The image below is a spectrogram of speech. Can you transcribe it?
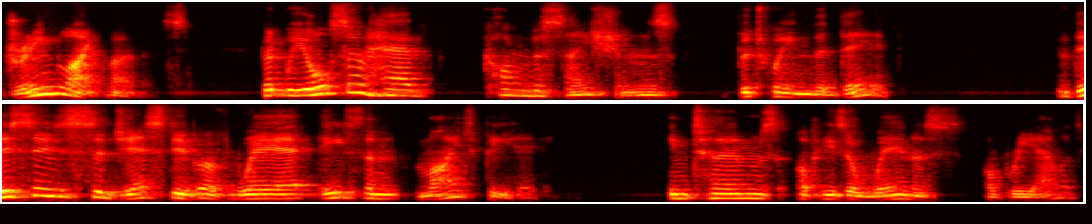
dreamlike moments, but we also have conversations between the dead. This is suggestive of where Ethan might be heading in terms of his awareness of reality.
